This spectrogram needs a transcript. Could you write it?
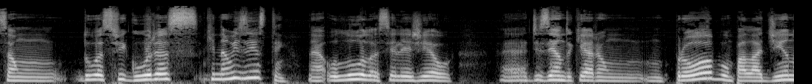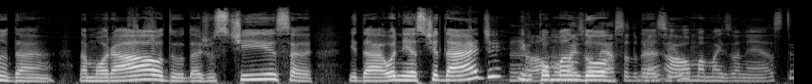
são duas figuras que não existem. né? O Lula se elegeu eh, dizendo que era um, um probo, um paladino da, da moral, do, da justiça e da honestidade Hum, e a alma comandou mais honesta do né, Brasil. a alma mais honesta,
